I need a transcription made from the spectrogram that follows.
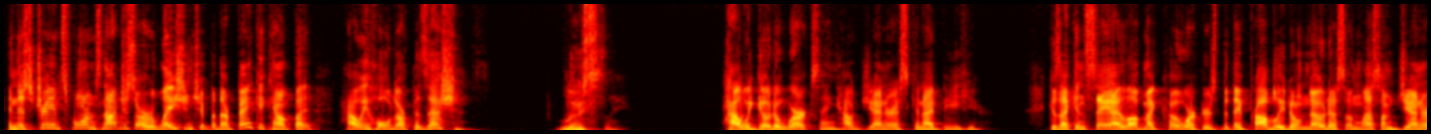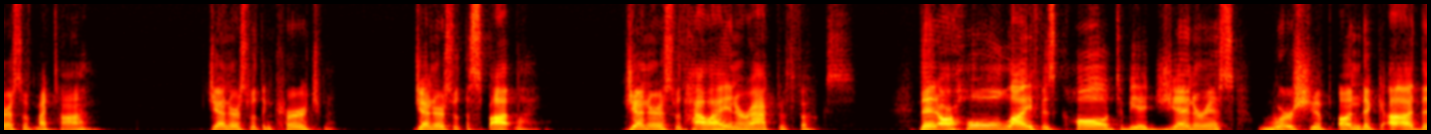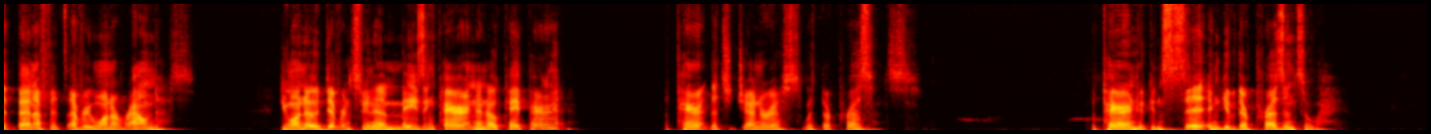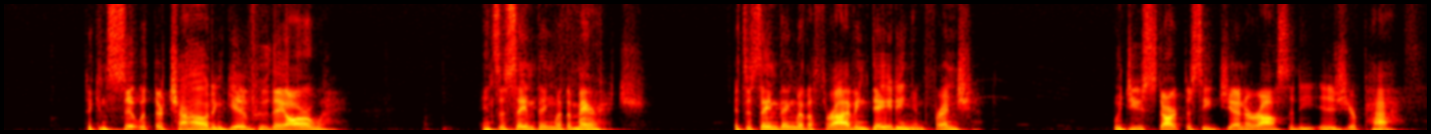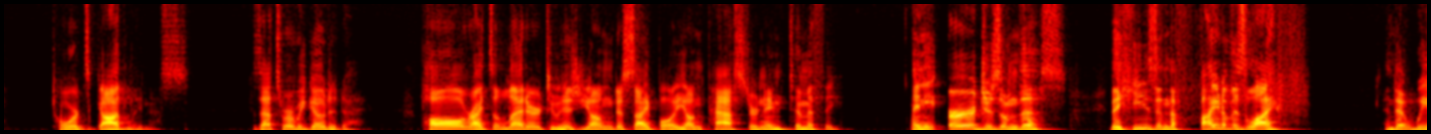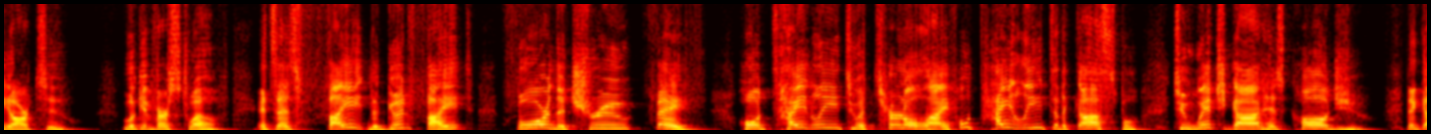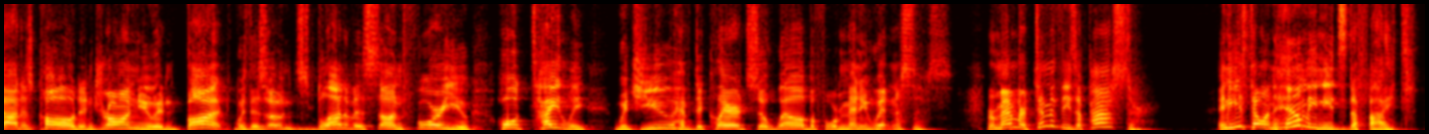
And this transforms not just our relationship with our bank account, but how we hold our possessions loosely. How we go to work saying, How generous can I be here? Because I can say I love my coworkers, but they probably don't notice unless I'm generous with my time, generous with encouragement, generous with the spotlight, generous with how I interact with folks that our whole life is called to be a generous worship unto God that benefits everyone around us. Do you want to know the difference between an amazing parent and an okay parent? The parent that's generous with their presence. The parent who can sit and give their presence away. They can sit with their child and give who they are away. And it's the same thing with a marriage. It's the same thing with a thriving dating and friendship would you start to see generosity is your path towards godliness? Because that's where we go today. Paul writes a letter to his young disciple, a young pastor named Timothy, and he urges him this that he's in the fight of his life and that we are too. Look at verse 12. It says, Fight the good fight for the true faith. Hold tightly to eternal life. Hold tightly to the gospel to which God has called you. That God has called and drawn you and bought with his own blood of his son for you. Hold tightly, which you have declared so well before many witnesses. Remember, Timothy's a pastor, and he's telling him he needs to fight.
